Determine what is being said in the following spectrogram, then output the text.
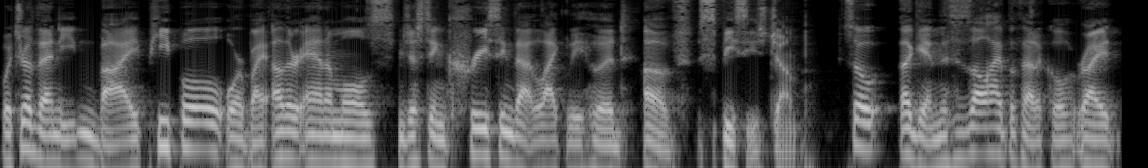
which are then eaten by people or by other animals, just increasing that likelihood of species jump. So again, this is all hypothetical, right?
